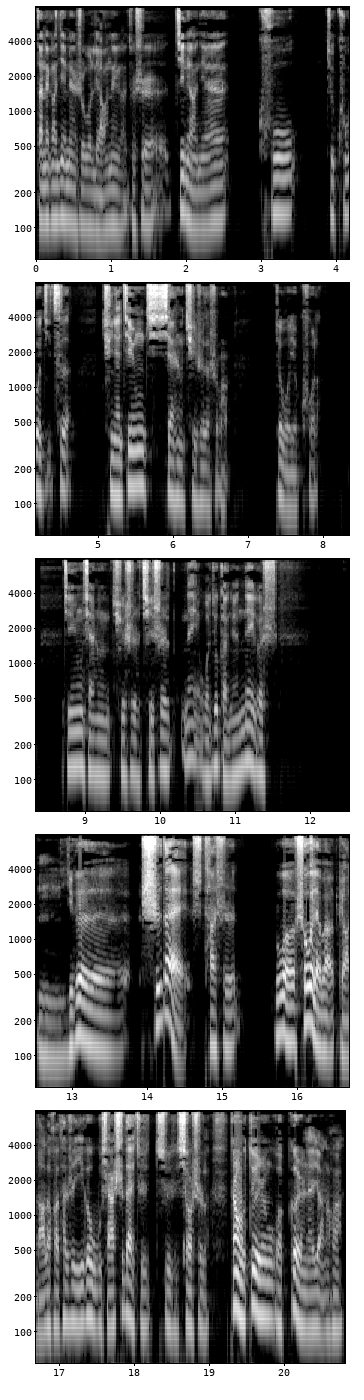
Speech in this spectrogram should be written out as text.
咱俩刚见面的时候我聊那个，就是近两年哭就哭过几次。去年金庸先生去世的时候，就我就哭了。金庸先生去世，其实那我就感觉那个是，嗯，一个时代，他是。如果收回来表表达的话，他是一个武侠时代是是消失了。但是我对人我个人来讲的话，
